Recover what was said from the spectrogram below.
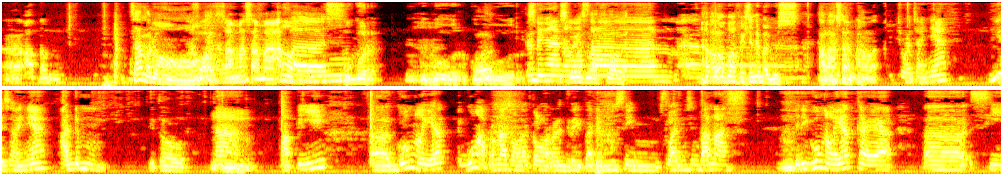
eh, apa bro? Sama dong. Oh. Sama-sama apes. Gugur. Gugur, gugur. Dengan Experience sama fall. alasan eh, Apa apa fashionnya bagus? Alasan ala. cuacanya biasanya adem gitu. Nah, Hmm. tapi gue ngelihat gue nggak pernah soalnya keluar negeri pada musim selain musim panas. Hmm. Jadi gue ngelihat kayak eh, si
